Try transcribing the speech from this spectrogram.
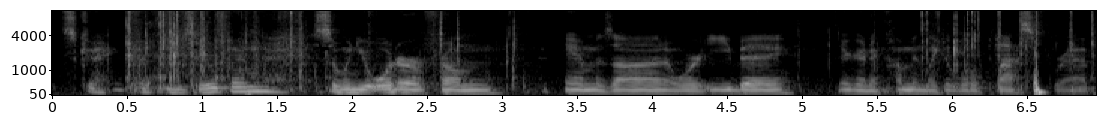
Let's go ahead and cut these open. So when you order from Amazon or eBay, they're gonna come in like a little plastic wrap.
